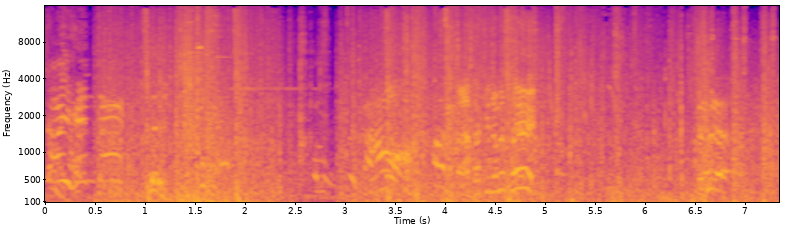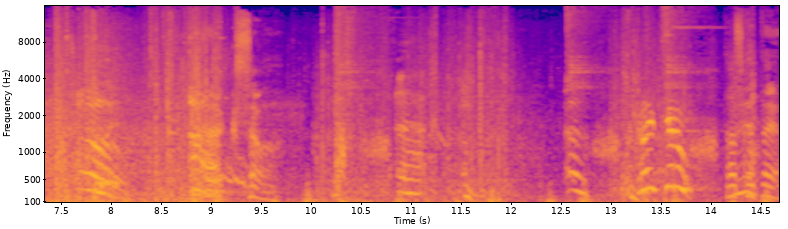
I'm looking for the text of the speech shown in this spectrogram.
大変だ。叩きのめせ。くそ助かったよ。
